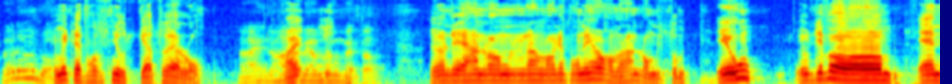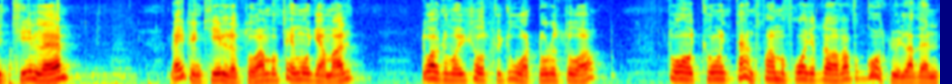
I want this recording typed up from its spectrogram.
Ja, det var bra. Som inte är för snutkat heller. Nej, det handlar mer om doom metal. Ja, det handlar om, det handlar- det får ni höra vad det handlar om liksom. Jo, jo det var en kille. Liten kille så, han var fem år gammal. Då hade man ju kört till dator och så. Då tog en tant fram och frågade så, varför går du lilla vän?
